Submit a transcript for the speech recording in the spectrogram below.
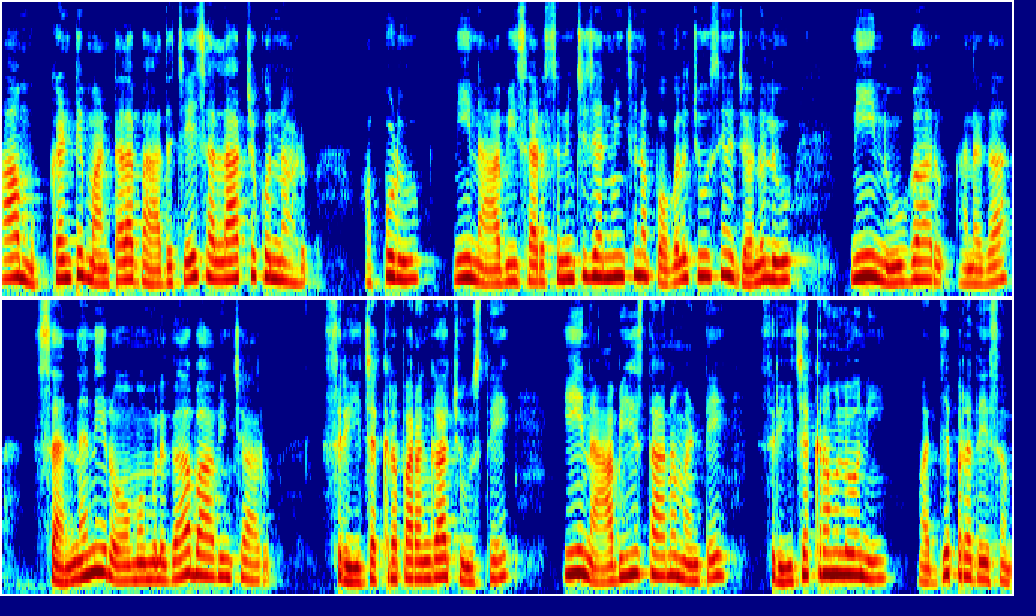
ఆ ముక్కంటి మంటల బాధచే చల్లార్చుకున్నాడు. అప్పుడు నీ నాభీ సరస్సు నుంచి జన్మించిన పొగలు చూసిన జనులు నీ నూగారు అనగా సన్నని రోమములుగా భావించారు. శ్రీచక్రపరంగా చూస్తే ఈ నాభీ స్థానం అంటే శ్రీచక్రములోని మధ్యప్రదేశం.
